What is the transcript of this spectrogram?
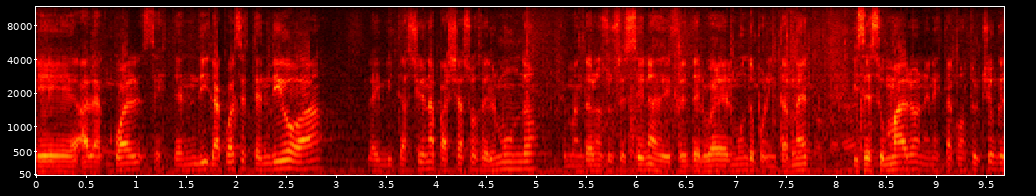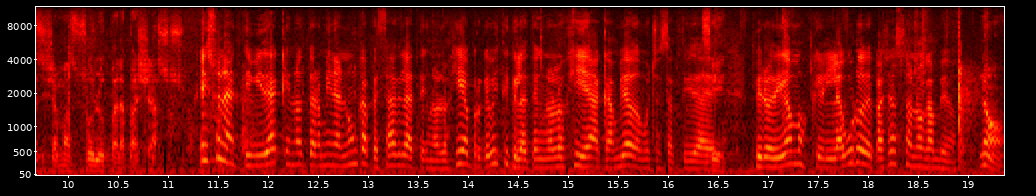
eh, a la cual se extendi- la cual se extendió a la invitación a payasos del mundo que mandaron sus escenas de diferentes lugares del mundo por internet y se sumaron en esta construcción que se llama Solo para Payasos. Es una actividad que no termina nunca a pesar de la tecnología, porque viste que la tecnología ha cambiado muchas actividades. Sí. Pero digamos que el laburo de payaso no cambió. No,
